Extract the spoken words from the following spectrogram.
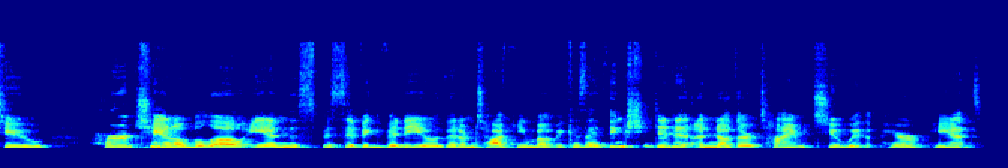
to her channel below and the specific video that I'm talking about because I think she did it another time too with a pair of pants.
